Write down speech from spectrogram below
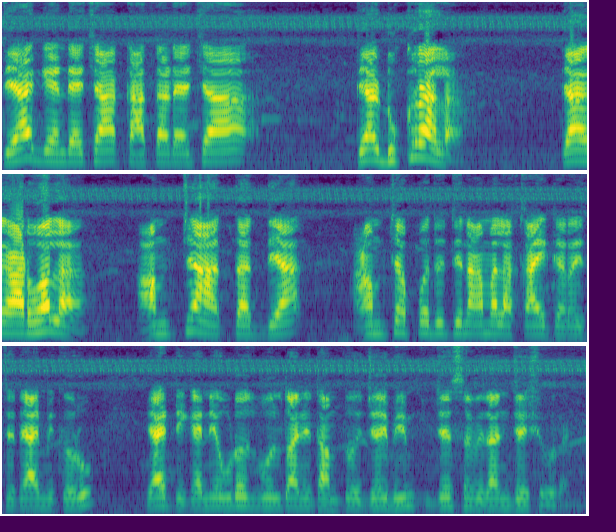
त्या गेंड्याच्या कातड्याच्या त्या डुकराला त्या गाढवाला आमच्या हातात द्या. आमच्या पद्धतीनं आम्हाला काय करायचं ते आम्ही करू. या ठिकाणी एवढंच बोलतो आणि थांबतो. जय भीम जय संविधान जय शिवराय.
